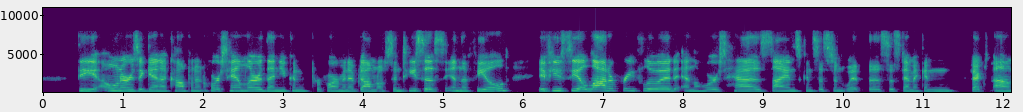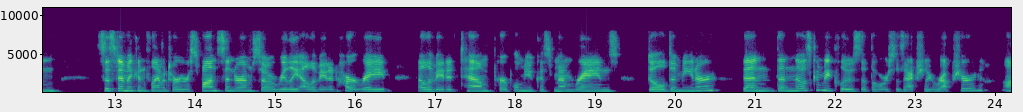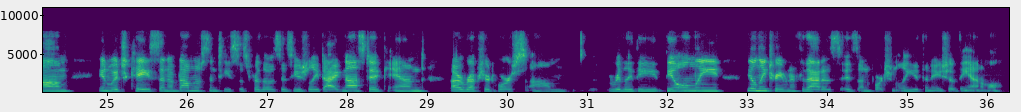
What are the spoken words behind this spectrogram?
the owner is again a competent horse handler, then you can perform an abdominal abdominocentesis in the field. If you see a lot of free fluid and the horse has signs consistent with the systemic infect, um, systemic inflammatory response syndrome, so really elevated heart rate, elevated temp, purple mucous membranes, dull demeanor, then then those can be clues that the horse is actually ruptured. Um, in which case, an abdominal abdominocentesis for those is usually diagnostic, and a ruptured horse, um, really the the only the only treatment for that is is unfortunately euthanasia of the animal.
